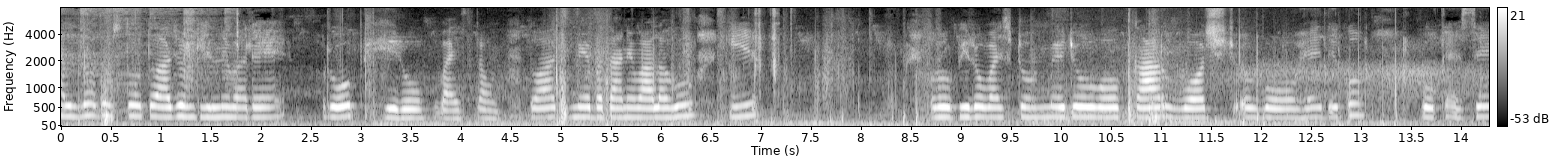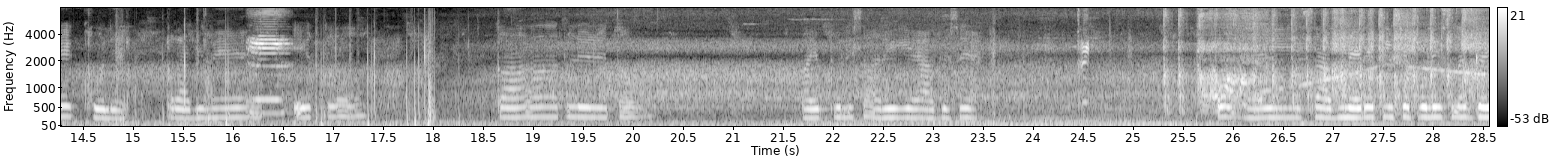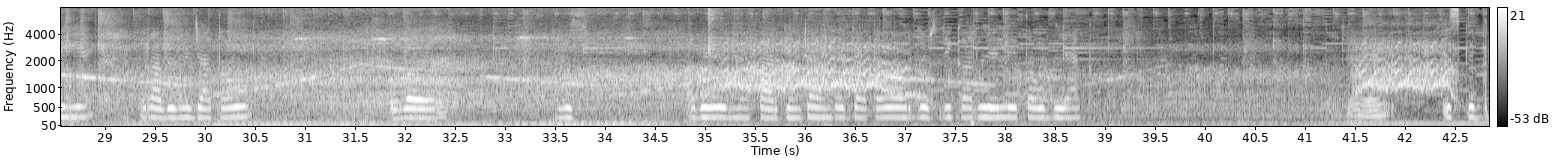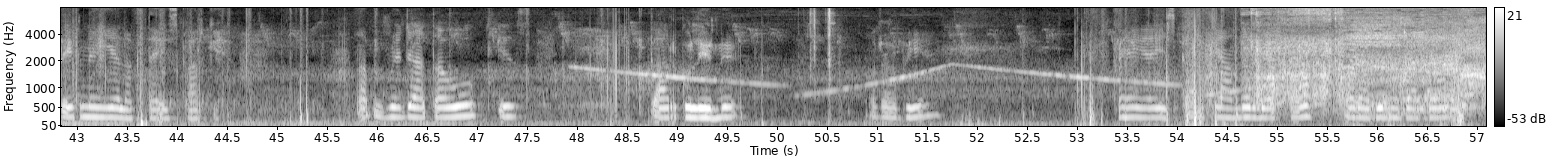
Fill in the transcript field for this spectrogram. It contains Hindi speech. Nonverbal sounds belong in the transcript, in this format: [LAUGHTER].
हेलो दोस्तों तो आज हम खेलने वाले हैं रोप हीरो वाइस टाउन तो आज मैं बताने वाला हूँ कि रोप हीरो वाइस टाउन में जो वो कार वॉश वो है, देखो, वो कैसे खोले। और अभी मैं एक कार ले लेता हूँ। भाई, पुलिस आ रही है आगे से। ओ भाई, साहब, मेरे पीछे पुलिस लग गई है। और अभी मैं जाता हूँ। अभी मैं पार्किंग के अंदर जाता हूँ और दूसरी कार ले लेता हूँ ब्लैक इसके ब्रेक नहीं है लगता है इस कार के। अभी मैं जाता हूँ इस कार को लेने। और अभी मैं इस कार के अंदर बैठता हूँ और अभी मैं जाता हूँ।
